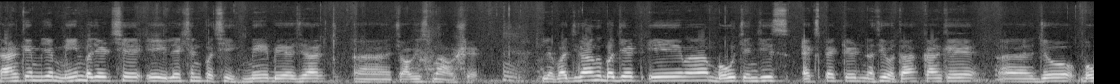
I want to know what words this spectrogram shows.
કારણ કે જે મેઇન બજેટ છે એ ઇલેક્શન પછી મે બે હજાર ચોવીસમાં આવશે. એટલે વચગાળાનું બજેટ એમાં બહુ ચેન્જીસ એક્સપેક્ટેડ નથી હોતા. કારણ કે જો બહુ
